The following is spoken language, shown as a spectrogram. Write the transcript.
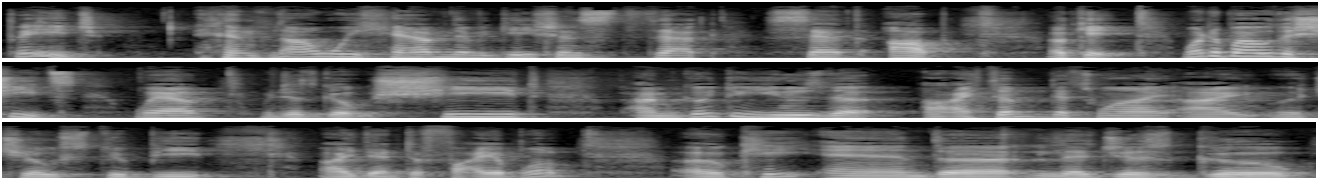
page. And now we have navigation stack set up. Okay, what about the sheets? Well, we just go sheet. I'm going to use the item. That's why I chose to be identifiable. Okay, and uh, let's just go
